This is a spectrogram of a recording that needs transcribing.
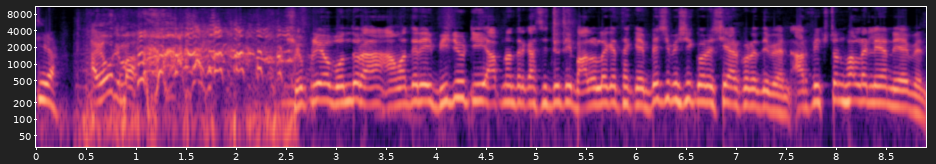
টাকা। সুপ্রিয় বন্ধুরা আমাদের এই ভিডিওটি আপনাদের কাছে যদি ভালো লেগে থাকে বেশি বেশি করে শেয়ার করে দিবেন আর ফিক্সটন ভালো নিয়ে নেবেন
